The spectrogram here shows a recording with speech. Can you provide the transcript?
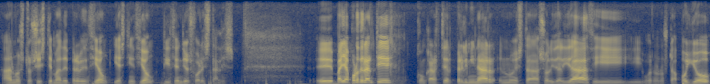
a nuestro sistema de prevención y extinción de incendios forestales. Eh, vaya por delante con carácter preliminar nuestra solidaridad y, bueno, nuestro apoyo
